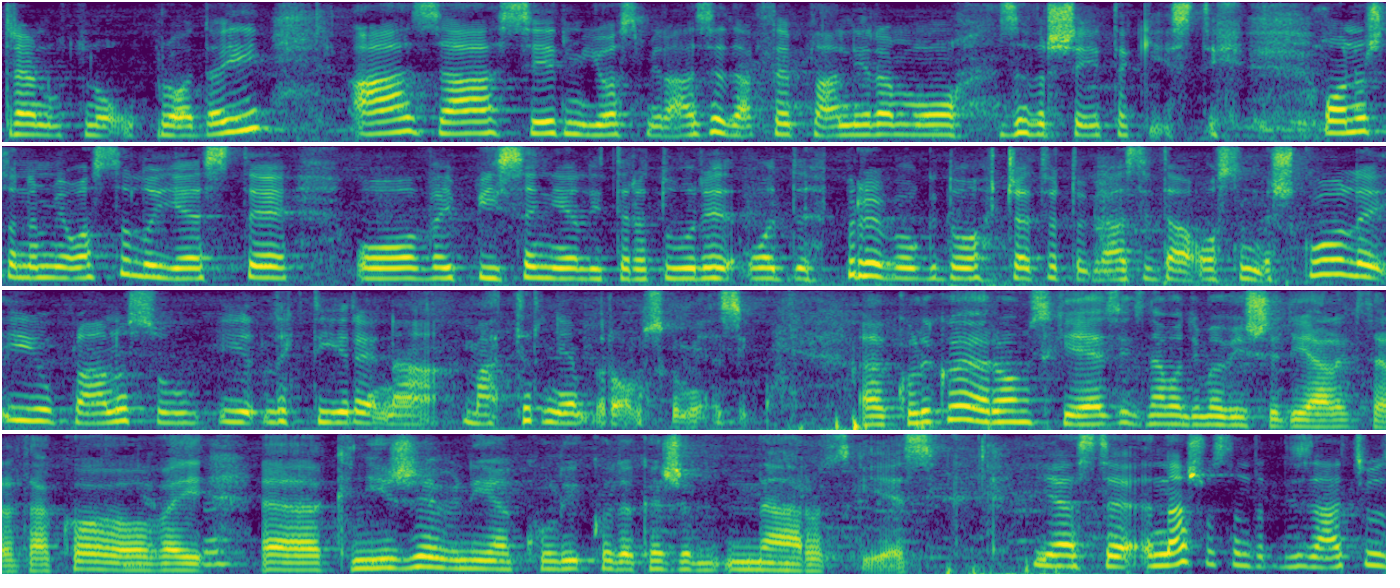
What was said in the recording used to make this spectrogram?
trenutno u prodaji, a za sedmi i osmi razred, dakle, planiramo završetak istih. Ono što nam je ostalo jeste ovaj, pisanje literature od prvog do četvrtog razreda osnovne škole i u planu su i lektire na maternjem romskom jeziku. A, koliko je romski jezik, znamo da ima više dijalekta, ali tako, ovaj, književni, a koliko, da kažem, narodski jezik? Jeste. Našu standardizaciju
